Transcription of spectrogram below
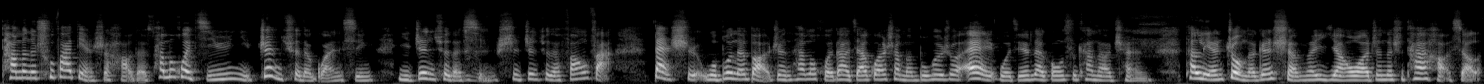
他们的出发点是好的，他们会给予你正确的关心，以正确的形式、正确的方法。但是我不能保证他们回到家关上门不会说：“哎，我今天在公司看到陈，他脸肿的跟什么一样，哇，真的是太好笑了。”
